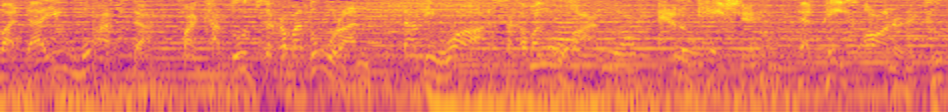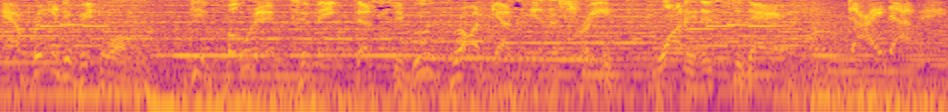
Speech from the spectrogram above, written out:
Padayong Muasta, Paghatod sa Kamaturan, Taliwa sa Kabaguhan, Education that pays honor to every individual, devoted to make the Cebu broadcast industry what it is today. Dynamic,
